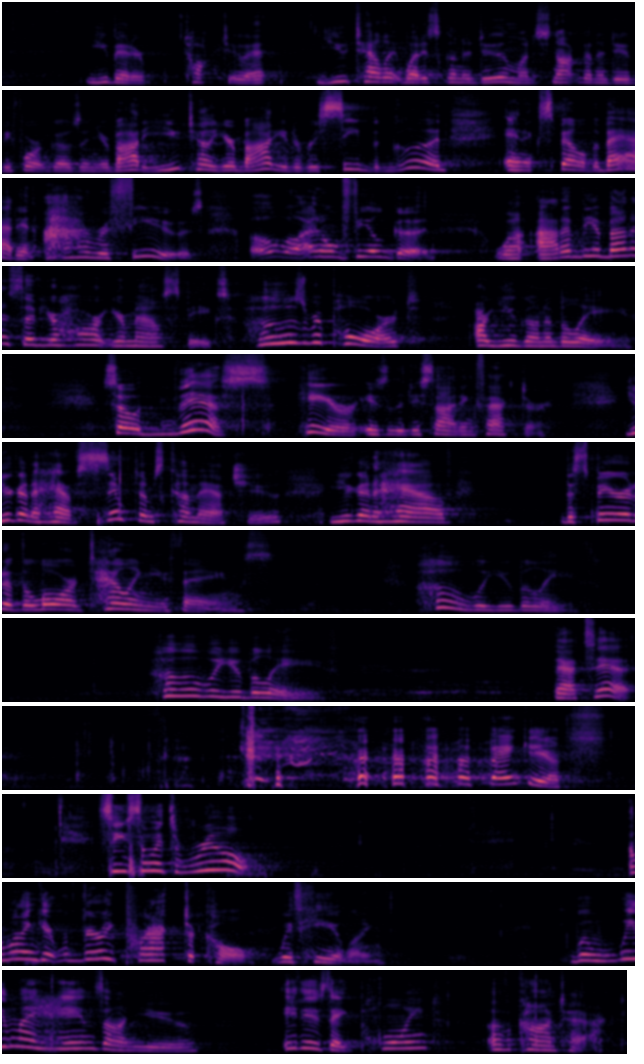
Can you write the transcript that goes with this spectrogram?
you better talk to it you tell it what it's going to do and what it's not going to do before it goes in your body. You tell your body to receive the good and expel the bad, and I refuse. Oh, well, I don't feel good. Well, out of the abundance of your heart, your mouth speaks. Whose report are you going to believe? So, this here is the deciding factor. You're going to have symptoms come at you, you're going to have the Spirit of the Lord telling you things who will you believe? Who will you believe? That's it. Thank you. See, so it's real. I want to get very practical with healing. When we lay hands on you, it is a point of contact.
